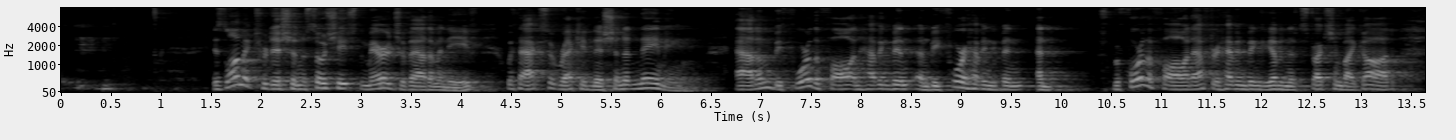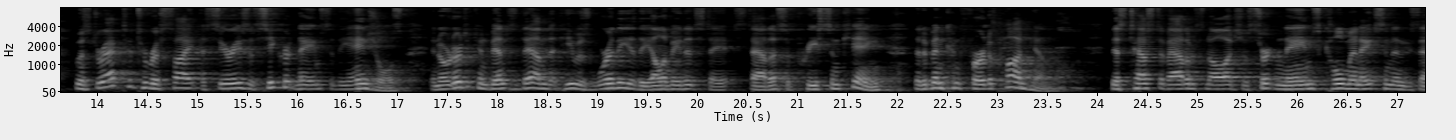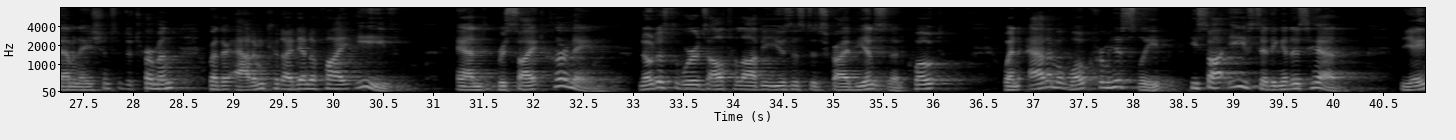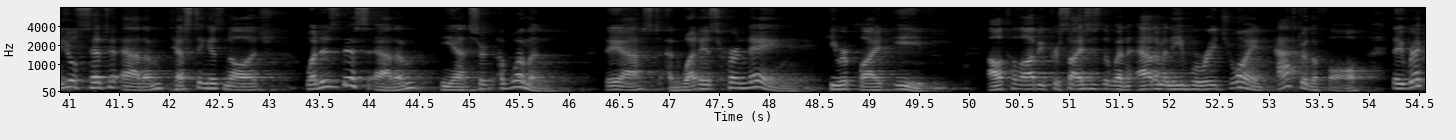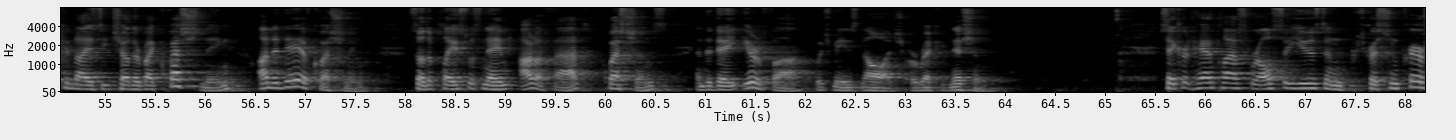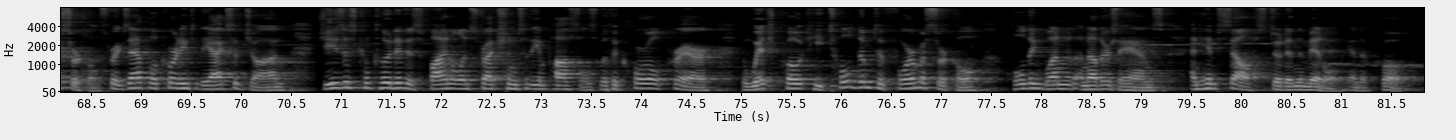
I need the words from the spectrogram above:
Islamic tradition associates the marriage of Adam and Eve with acts of recognition and naming. Adam, before the fall and having been and before having been and before the fall and after having been given instruction by God, was directed to recite a series of secret names to the angels in order to convince them that he was worthy of the elevated state, status of priest and king that had been conferred upon him. This test of Adam's knowledge of certain names culminates in an examination to determine whether Adam could identify Eve and recite her name. Notice the words Al-Tha'labi uses to describe the incident. Quote, when Adam awoke from his sleep, he saw Eve sitting at his head. The angel said to Adam, testing his knowledge, What is this, Adam? He answered, A woman. They asked, And what is her name? He replied, Eve. Al Tha'labi precises that when Adam and Eve were rejoined after the fall, they recognized each other by questioning on a day of questioning. So the place was named Arafat, questions, and the day Irfa, which means knowledge or recognition. Sacred handclasps were also used in Christian prayer circles. For example, according to the Acts of John, Jesus concluded his final instruction to the apostles with a choral prayer in which, quote, he told them to form a circle, holding one another's hands, and himself stood in the middle, end of quote.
